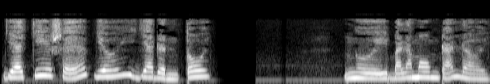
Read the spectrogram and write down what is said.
và chia sẻ với gia đình tôi. Người Bà La Môn trả lời,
